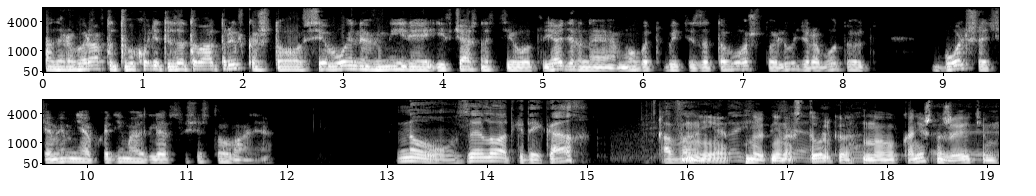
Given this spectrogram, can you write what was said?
А, дорогой Раф, тут выходит из этого отрывка, что все войны в мире, и в частности вот ядерные, могут быть из-за того, что люди работают больше, чем им необходимо для существования. Ну, Нет, ну это не настолько, но, конечно же, этим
